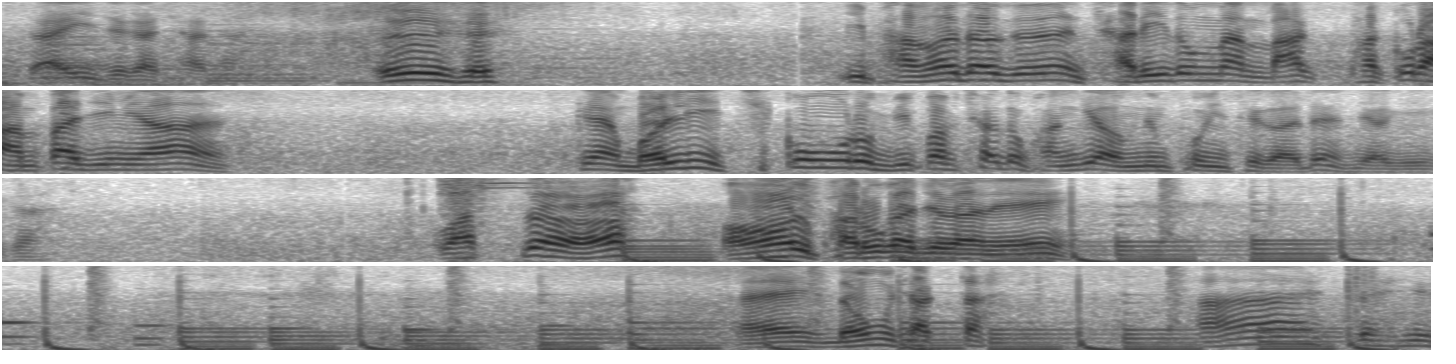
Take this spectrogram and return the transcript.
사이즈가 작아. 으흐. 이 방어덕은 자리돈만 막 밖으로 안 빠지면 그냥 멀리 직공으로 밑밥 쳐도 관계없는 포인트거든 여기가. 왔어. 어 바로 가져가네. 에이 너무 작다. 아따 이거.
